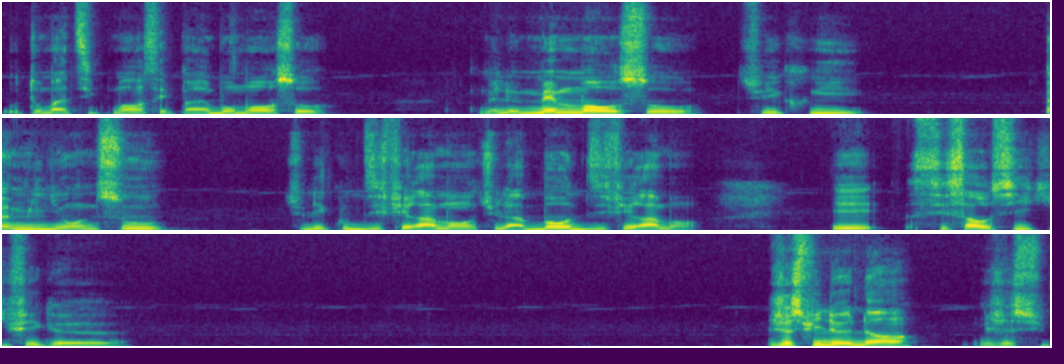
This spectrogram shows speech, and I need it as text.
automatiquement, c'est pas un bon morceau. Mais le même morceau, tu écris un million en dessous, tu l'écoutes différemment, tu l'abordes différemment. Et c'est ça aussi qui fait que je suis dedans, mais je suis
